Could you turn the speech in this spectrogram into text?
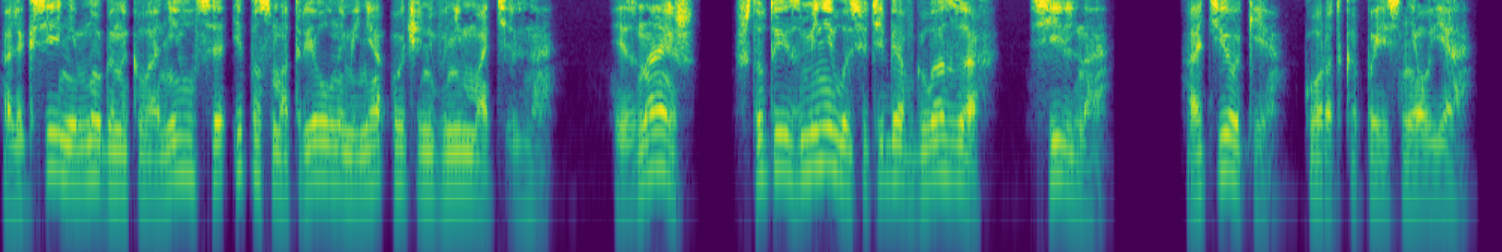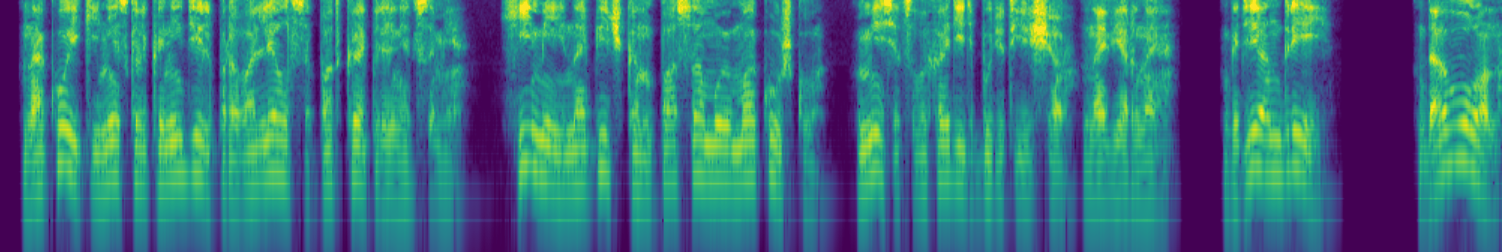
Алексей немного наклонился и посмотрел на меня очень внимательно. «И знаешь, что-то изменилось у тебя в глазах. Сильно. Отеки», — коротко пояснил я. «На койке несколько недель провалялся под капельницами. Химией напичкан по самую макушку. Месяц выходить будет еще, наверное. Где Андрей?» «Да вон,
